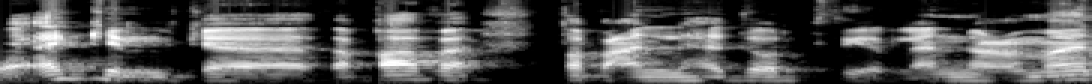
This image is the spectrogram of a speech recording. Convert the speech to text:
كأكل كثقافة طبعا لها دور كثير لأن عمان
